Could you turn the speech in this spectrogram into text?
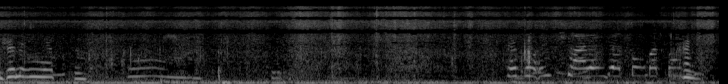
Diyan na ingat ka. Pero isya lang datong batong.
